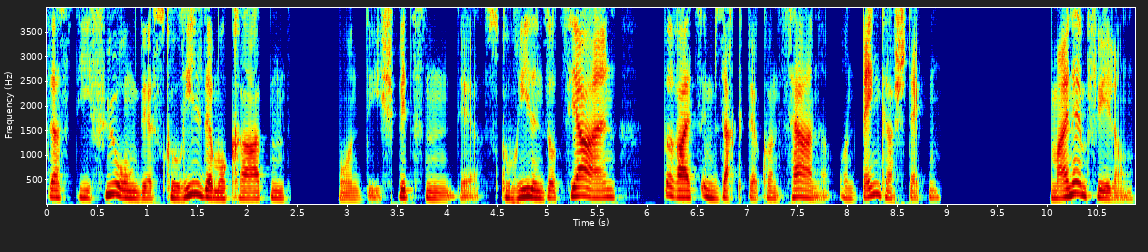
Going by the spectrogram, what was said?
dass die Führung der Skurrildemokraten und die Spitzen der skurrilen Sozialen bereits im Sack der Konzerne und Banker stecken. Meine Empfehlung:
